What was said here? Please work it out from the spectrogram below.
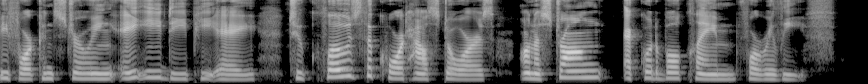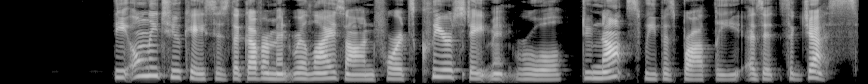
before construing AEDPA to close the courthouse doors on a strong, equitable claim for relief. The only two cases the government relies on for its clear statement rule do not sweep as broadly as it suggests.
